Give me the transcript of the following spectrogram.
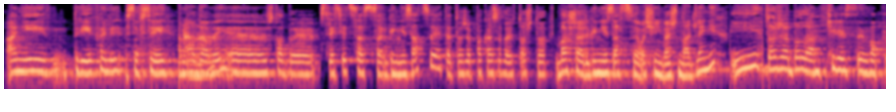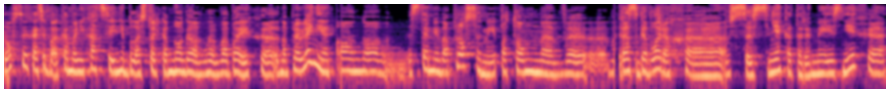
Они приехали со всей Молдовы, чтобы встретиться с организацией. Это тоже показывает то, что ваша организация очень важна для них. И тоже было через вопросы, хотя бы коммуникации не было столько много в, в обоих направлениях, но с теми вопросами, и потом э, в разговорах э, с, с некоторыми из них э,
